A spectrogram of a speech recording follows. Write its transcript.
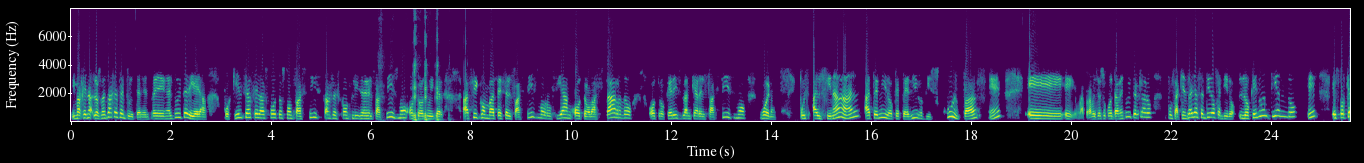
Imagina los mensajes en Twitter, entré en el Twitter y era, pues quién se hace las fotos con fascistas es cómplice del fascismo, otro Twitter, así combates el fascismo, Rufián, otro bastardo, otro queréis blanquear el fascismo. Bueno, pues al final ha tenido que pedir disculpas ¿eh? Eh, eh, a través de su cuenta de Twitter, claro, pues a quien se haya sentido ofendido. Lo que no entiendo es por qué,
